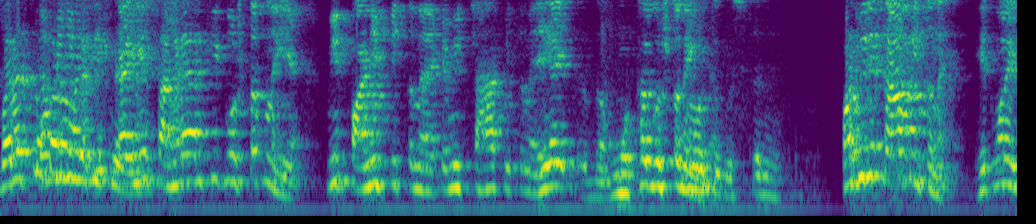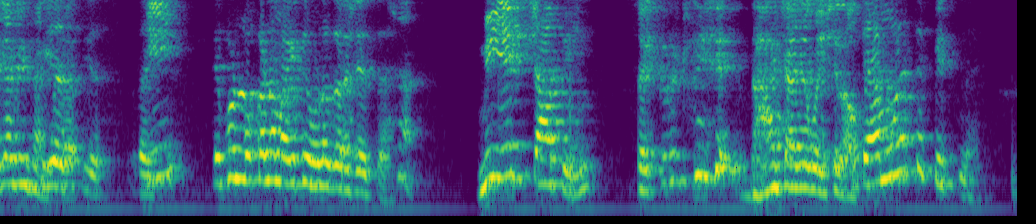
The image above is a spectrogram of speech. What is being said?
बऱ्याच लोकांना म्हणजे माहितीच काही हे सांगण्यासारखी गोष्टच नाहीये. मी पाणी पित नाही किंवा मी चहा पित नाही हे काही मोठं गोष्ट मोठी नाही गोष्ट नाही. पण मी ते का पित नाही हे तुम्हाला याच्यासाठी येस सांगितलं. ते पण लोकांना माहिती होणं गरजेचं आहे. मी एक चहा पिन सेक्रेटरी दहा चहाचे पैसे लावतो. त्यामुळे ते पित नाही.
